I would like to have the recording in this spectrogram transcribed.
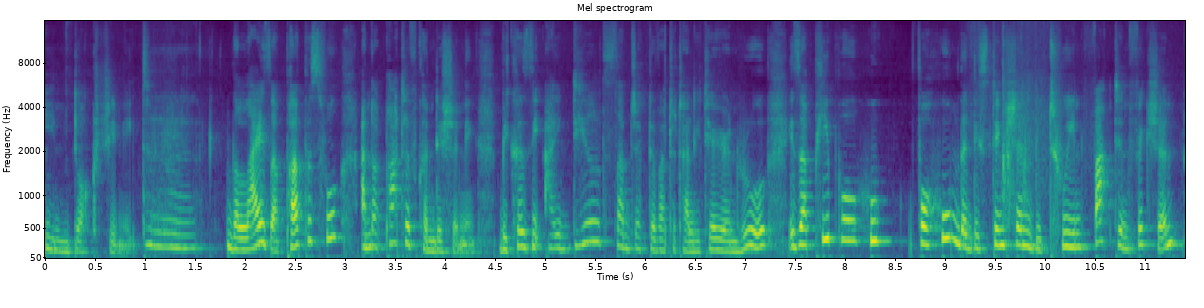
indoctrinate. Hmm. The lies are purposeful and are part of conditioning because the ideal subject of a totalitarian rule is a people who for whom the distinction between fact and fiction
